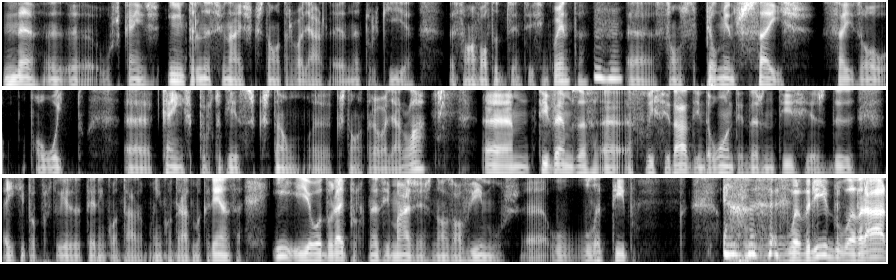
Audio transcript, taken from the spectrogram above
na, uh, os cães internacionais que estão a trabalhar uh, na Turquia uh, são à volta de 250, uhum. são pelo menos seis, seis ou, ou oito cães portugueses que estão, que estão a trabalhar lá. tivemos a, a, a, felicidade, ainda ontem, das notícias de a equipa portuguesa ter encontrado, encontrado uma criança, e, e eu adorei porque nas imagens nós ouvimos o, o latido o ladrido, ladrar.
